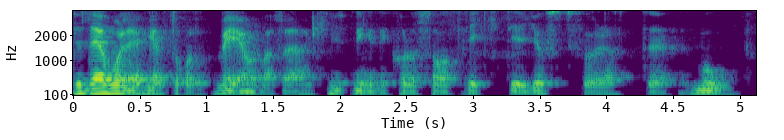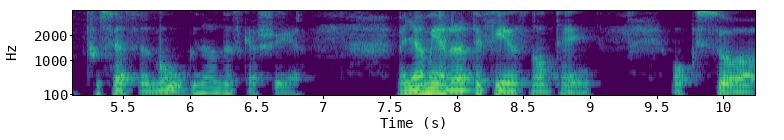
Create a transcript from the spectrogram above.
det där håller jag helt och hållet med om. Alltså, anknytningen är kolossalt viktig just för att eh, processen mognande ska ske. Men jag menar att det finns någonting också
